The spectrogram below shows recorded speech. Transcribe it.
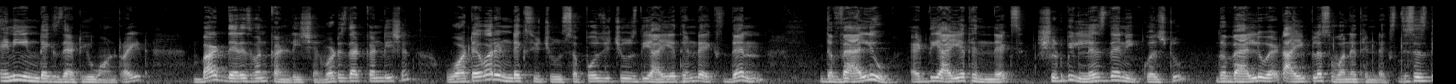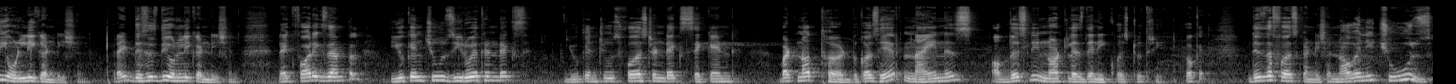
any index that you want right? But there is one condition. What is that condition? Whatever index you choose suppose you choose the ith index then the value at the ith index should be less than equals to the value at i plus 1th index. This is the only condition right? This is the only condition. Like for example you can choose 0th index you can choose first index second but not third because here 9 is obviously not less than equals to 3 okay? This is the first condition. Now when you choose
